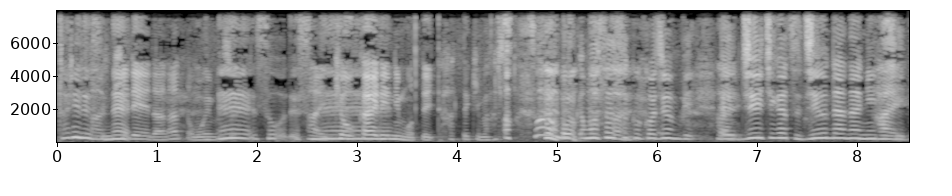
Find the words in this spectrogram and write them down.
たりですね。綺麗だなと思います。えー、そうですね、はい。今日帰りに持って行って貼ってきます。あ、そうなんですか。もう早速ご準備。はい、11月17日、はい、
